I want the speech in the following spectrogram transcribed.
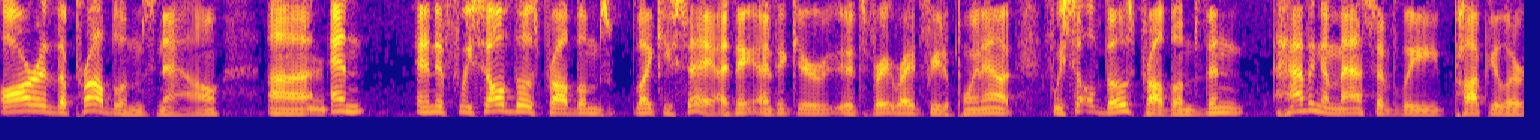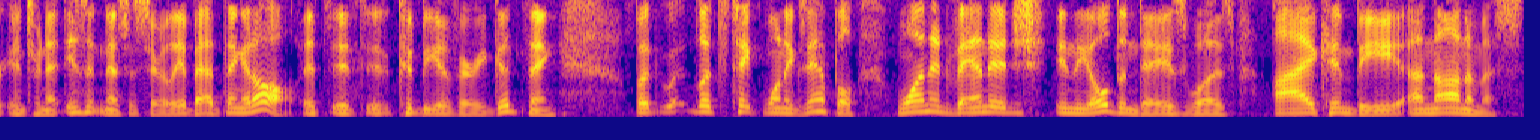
are the problems now. Uh, mm. And and if we solve those problems, like you say, I think I think you're it's very right for you to point out. If we solve those problems, then having a massively popular internet isn't necessarily a bad thing at all. It's it, it could be a very good thing. But let's take one example. One advantage in the olden days was I can be anonymous.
